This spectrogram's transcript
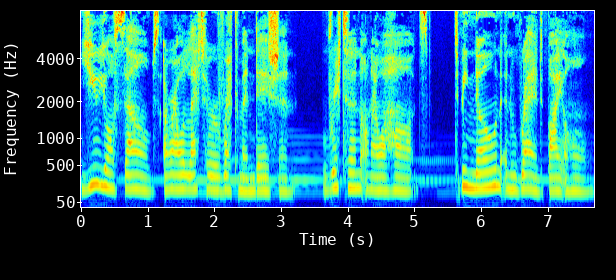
You yourselves are our letter of recommendation, written on our hearts, to be known and read by all.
